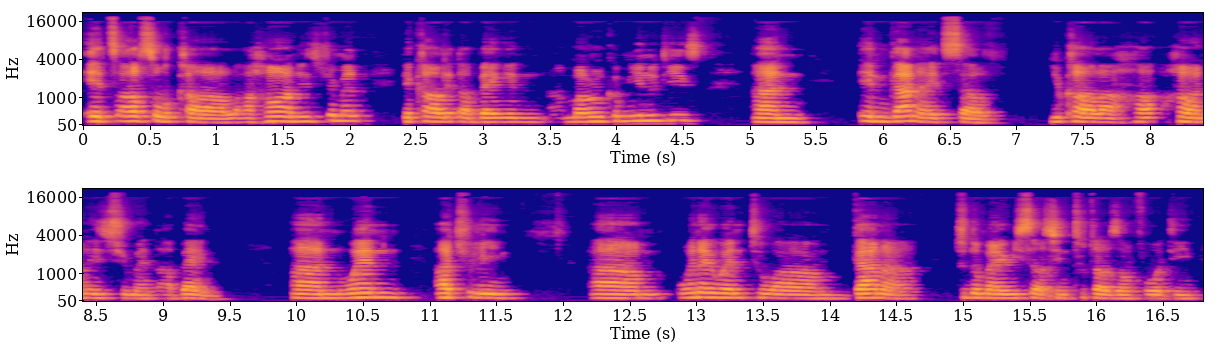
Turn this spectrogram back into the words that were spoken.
it's also called a horn instrument. They call it abeng in Maroon communities. And in Ghana itself, you call a horn instrument abeng. And when actually, um, when I went to um, Ghana to do my research in 2014,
